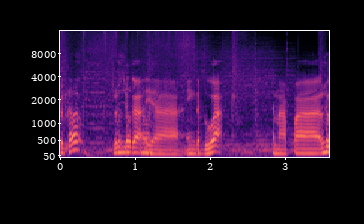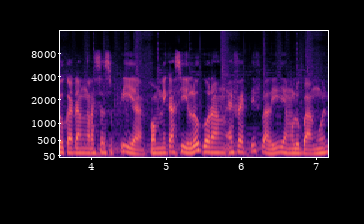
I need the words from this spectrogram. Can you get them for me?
Kalau- Terus Menurut- juga oh. ya yang kedua kenapa lu kadang ngerasa sepi ya? Komunikasi lu kurang efektif kali yang lu bangun.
